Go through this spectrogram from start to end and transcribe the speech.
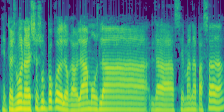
Entonces bueno eso es un poco de lo que hablábamos la, la semana pasada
